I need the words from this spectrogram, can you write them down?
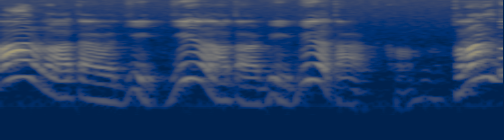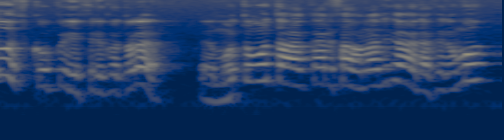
R の値を G、G の値を B、B の値を隣同士コピーすることで、もともと明るさは同じぐらいだけども、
